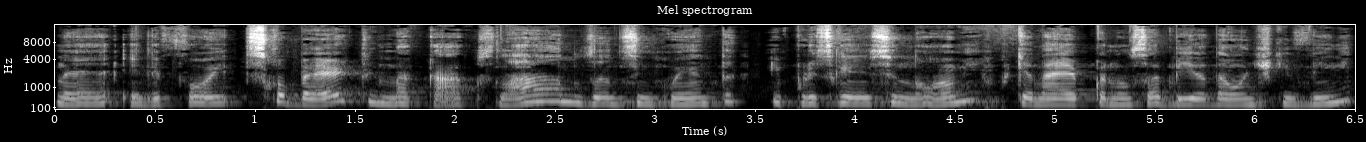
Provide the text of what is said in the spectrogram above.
né? Ele foi descoberto em macacos lá nos anos 50 e por isso ganhou esse nome, porque na época não sabia de onde que vinha,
